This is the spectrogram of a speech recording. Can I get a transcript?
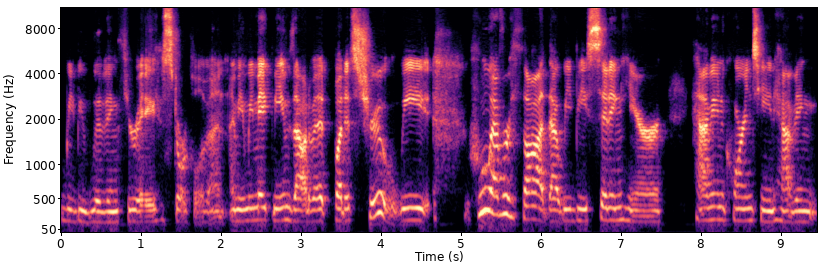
we'd be living through a historical event. I mean, we make memes out of it, but it's true. We, whoever thought that we'd be sitting here having quarantine, having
